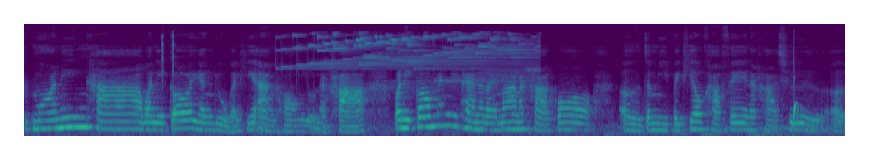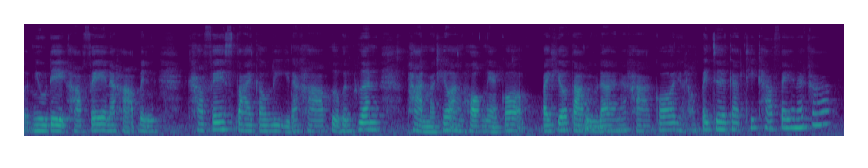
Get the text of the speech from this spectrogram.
Good morning ค่ะ วันนี้ก็ยังอยู่กันที่อ่างทองอยู่นะคะ วันนี้ก็ไม่มีแพลนอะไรมากนะคะ ก็เออจะมีไปเที่ยวคาเฟ่นะคะ ชื่อเอ่อ New Day Cafe นะคะ เป็นคาเฟ่สไตล์เกาหลีนะคะเผื่อเพื่อนๆผ่านมาเที่ยวอ่างทองเนี่ยก็ไปเที่ยวตามอยู่ได้นะคะ ก็เดี๋ยวเราไปเจอกันที่คาเฟ่นะคะ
